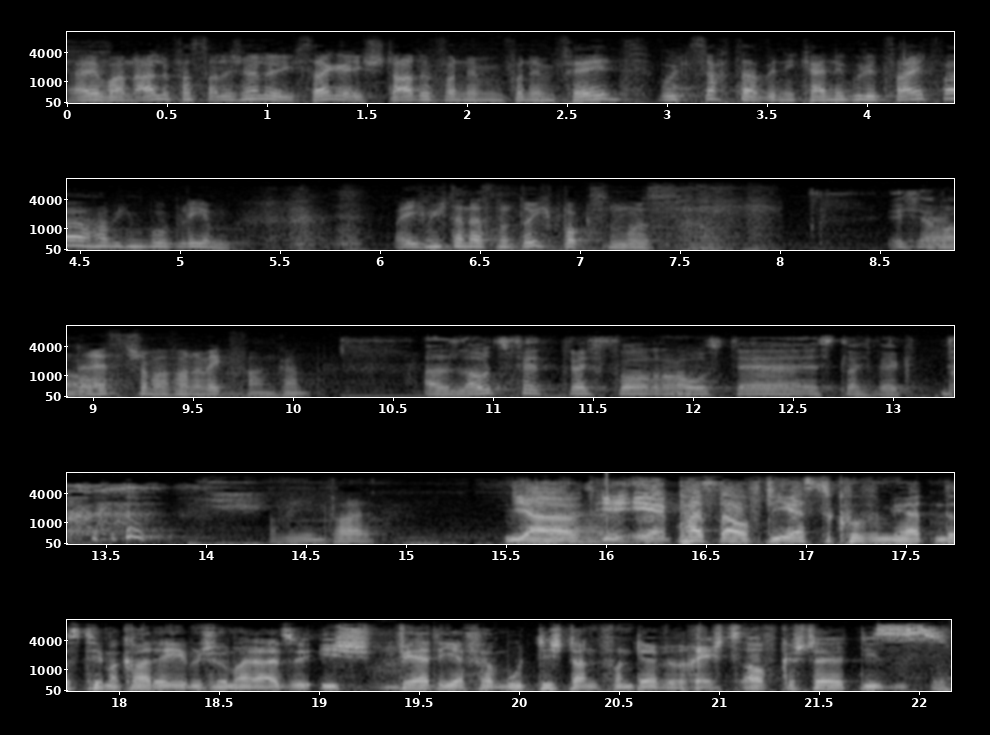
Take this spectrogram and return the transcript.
Ja, wir waren alle fast alle schneller. Ich sage, ja, ich starte von dem, von dem Feld, wo ich gesagt habe, wenn ich keine gute Zeit war, habe ich ein Problem. Weil ich mich dann erst nur durchboxen muss, Ich aber der auch. Rest schon mal vorne wegfahren kann. Also Lauts fährt gleich voraus, der ist gleich weg. Auf jeden Fall. Ja, ihr- passt auf, die erste Kurve, wir hatten das Thema gerade eben schon mal. Also ich werde ja vermutlich dann von Devil rechts aufgestellt, dieses...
